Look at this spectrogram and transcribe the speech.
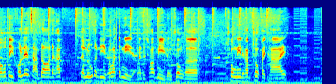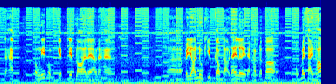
ปกติคนเล่น 3 ดอนนะครับ จะรู้กันดีครับว่าตำหนิเนี่ยมันจะชอบมีอยู่ตรงช่วงเออช่วงนี้นะครับช่วงไฟท้ายนะครับ ตรงนี้ผมเก็บเรียบร้อยแล้วนะฮะไปย้อนดูคลิปเก่าๆได้เลยนะครับ แล้วก็ผมไม่ใส่ท่อ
